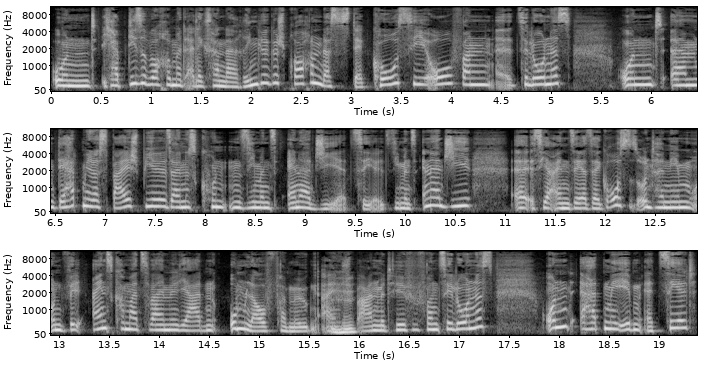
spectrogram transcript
Und ich habe diese Woche mit Alexander Rinkel gesprochen, das ist der Co-CEO von äh, Celonis. Und ähm, der hat mir das Beispiel seines Kunden Siemens Energy erzählt. Siemens Energy äh, ist ja ein sehr, sehr großes Unternehmen und will 1,2 Milliarden Umlaufvermögen mhm. einsparen mhm. mit Hilfe von Celonis. Und er hat mir eben erzählt,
